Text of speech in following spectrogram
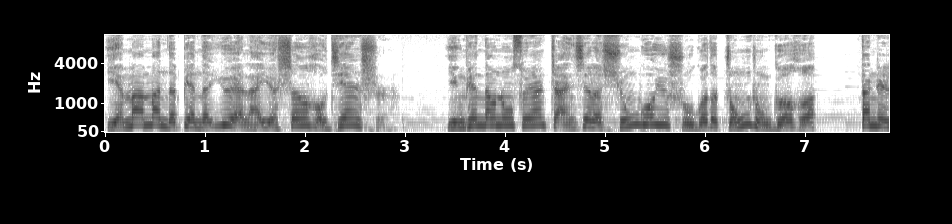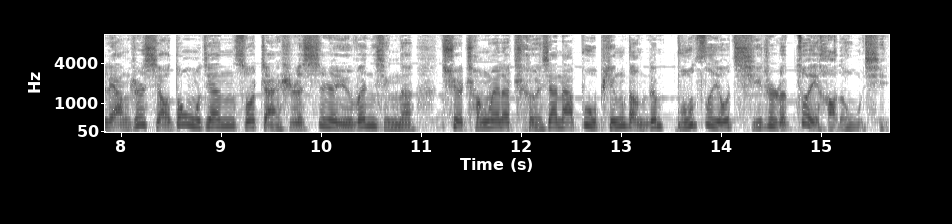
也慢慢的变得越来越深厚坚实。影片当中虽然展现了熊国与蜀国的种种隔阂，但这两只小动物间所展示的信任与温情呢，却成为了扯下那不平等跟不自由旗帜的最好的武器。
